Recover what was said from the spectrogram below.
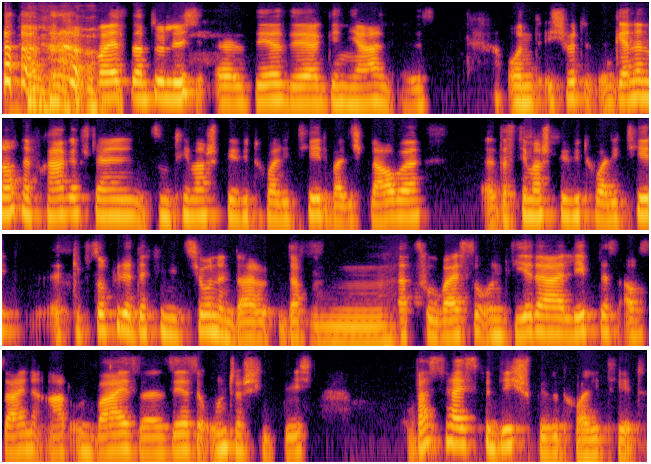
weil es natürlich äh, sehr, sehr genial ist. Und ich würde gerne noch eine Frage stellen zum Thema Spiritualität, weil ich glaube, das Thema Spiritualität, es gibt so viele Definitionen da, da, mhm. dazu, weißt du, und jeder lebt es auf seine Art und Weise, sehr, sehr unterschiedlich. Was heißt für dich Spiritualität?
